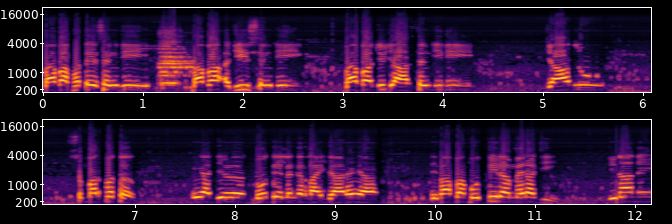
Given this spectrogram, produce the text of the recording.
ਬਾਬਾ ਫਤਿਹ ਸਿੰਘ ਜੀ, ਬਾਬਾ ਅਜੀਤ ਸਿੰਘ ਜੀ, ਬਾਬਾ ਜੁਝਾਰ ਸਿੰਘ ਜੀ ਦੀ ਯਾਦ ਨੂੰ ਸਮਰਪਿਤ ਇਹ ਅੱਜ ਦੁੱਧ ਦੇ ਲੰਗਰ ਲਾਏ ਜਾ ਰਹੇ ਆ ਤੇ ਬਾਬਾ ਮੋਤੀ ਰਾਮ ਮਹਿਰਾ ਜੀ, ਜਿਨ੍ਹਾਂ ਨੇ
